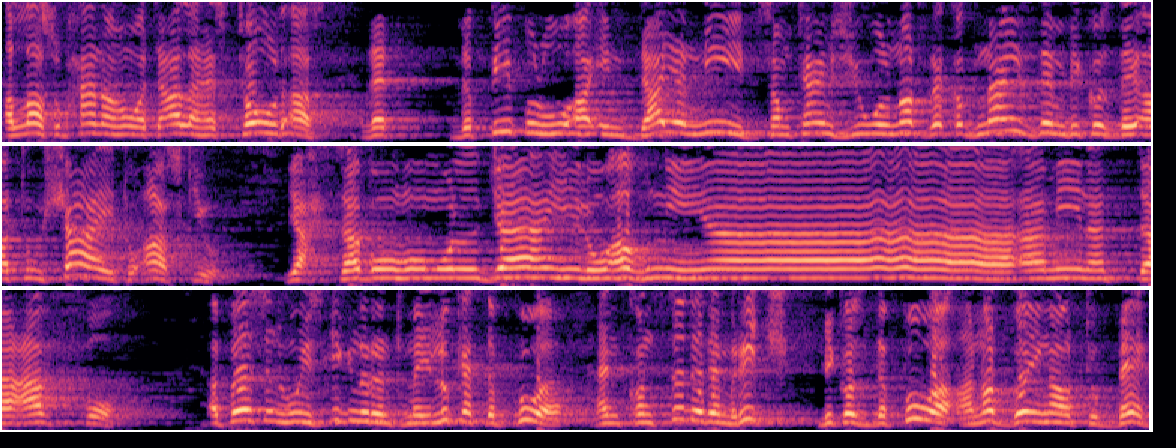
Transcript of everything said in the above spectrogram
Allah subhanahu wa ta'ala has told us that the people who are in dire need, sometimes you will not recognize them because they are too shy to ask you. يحسبهم الجاهل أغنياء من التعفف a person who is ignorant may look at the poor and consider them rich because the poor are not going out to beg.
